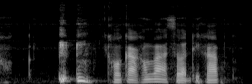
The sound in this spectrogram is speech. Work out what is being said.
ขอกล่าวคำว่าสวัสดีครับ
